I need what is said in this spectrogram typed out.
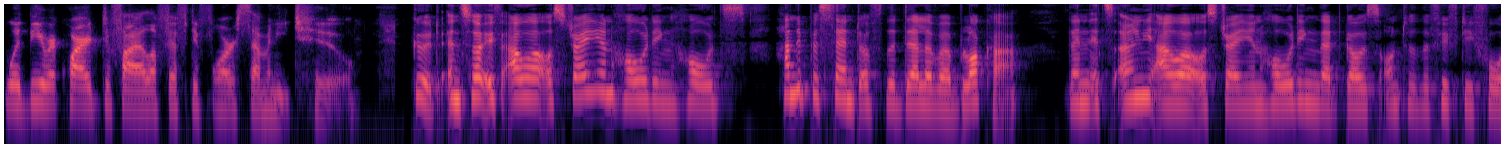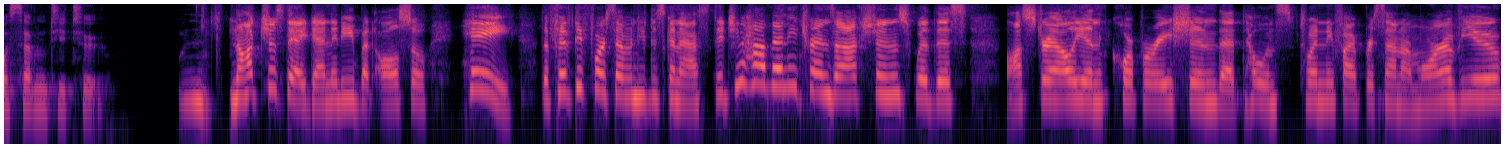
would be required to file a 5472. Good. And so if our Australian holding holds 100% of the Delaware blocker, then it's only our Australian holding that goes onto the 5472. Not just the identity, but also, hey, the 5472 is going to ask, did you have any transactions with this Australian corporation that owns 25% or more of you?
